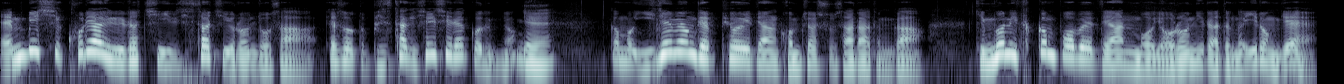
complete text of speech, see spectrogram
MBC 코리아 리서치, 리서치 여론조사에서도 비슷하게 실시를 했거든요. 예. 그러니까 뭐 이재명 대표에 대한 검찰 수사라든가 김건희 특검법에 대한 뭐 여론이라든가 이런 게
